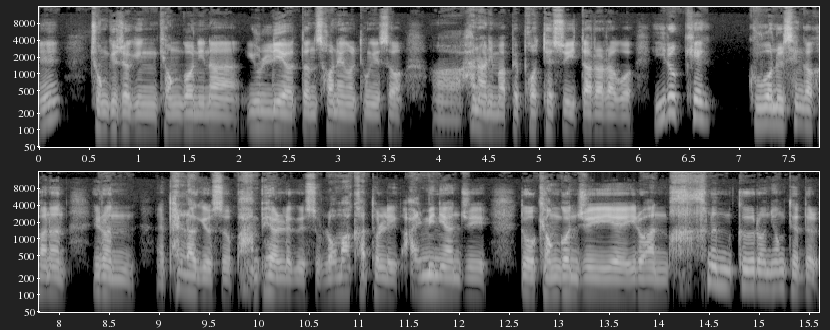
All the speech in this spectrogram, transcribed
예? 종교적인 경건이나 윤리의 어떤 선행을 통해서 어, 하나님 앞에 보탤 수 있다라고 이렇게 구원을 생각하는 이런 펠라기우스, 반페알레기우스, 로마 카톨릭, 알미니안주의 또 경건주의의 이러한 많은 그런 형태들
